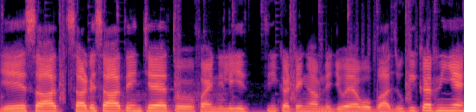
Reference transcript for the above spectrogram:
ये सात, साढ़े सात इंच है तो फाइनली इतनी कटिंग हमने जो है वो बाजू की करनी है।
